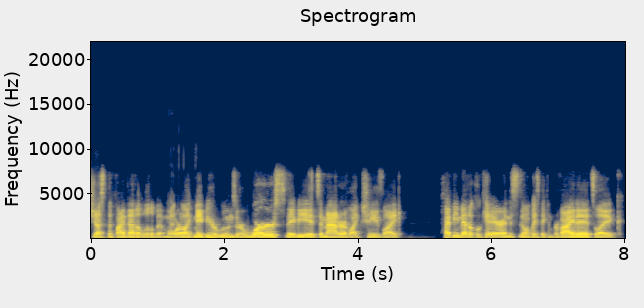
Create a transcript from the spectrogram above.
justified that a little bit more. Like maybe her wounds are worse. Maybe it's a matter of like she needs like heavy medical care and this is the only place they can provide it. It's like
